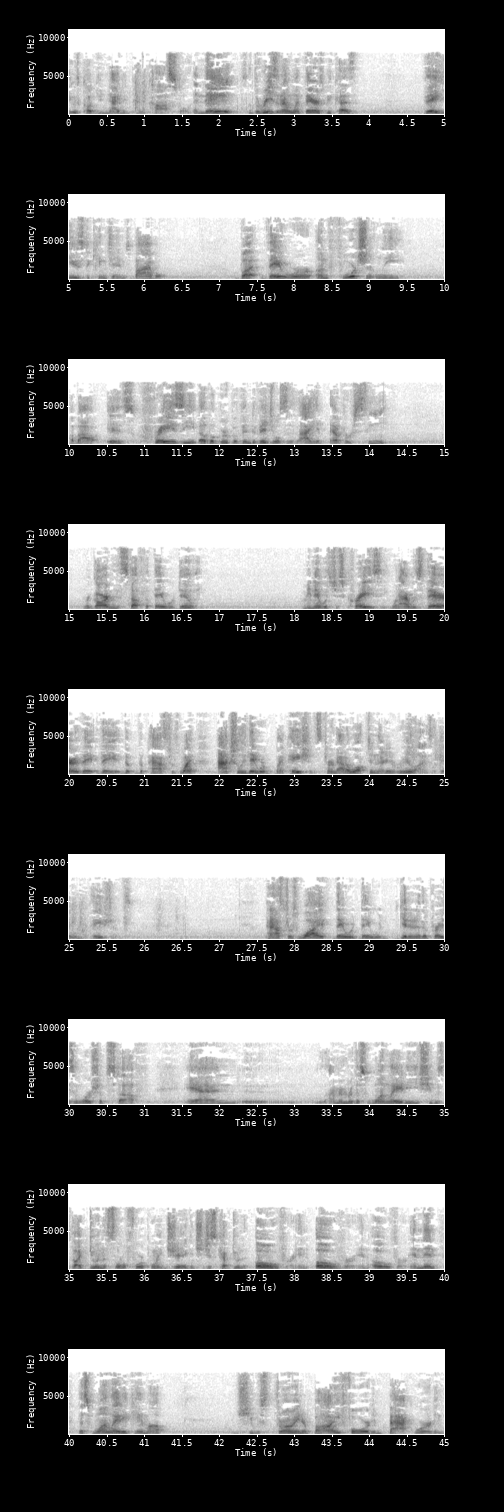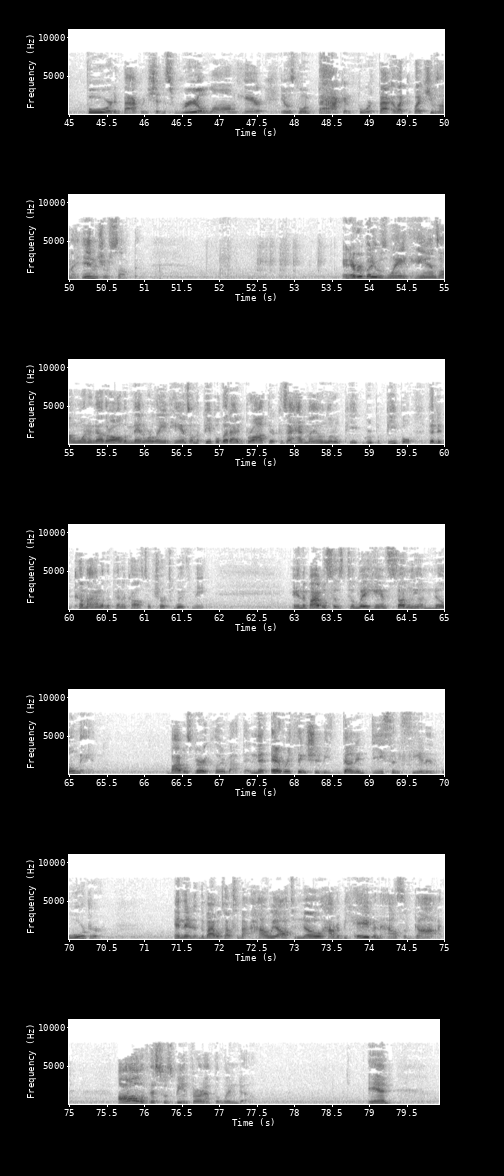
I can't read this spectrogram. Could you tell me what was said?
think it was called United Pentecostal. And they, the reason I went there is because they used the King James Bible. But they were, unfortunately, about as crazy of a group of individuals as I had ever seen regarding the stuff that they were doing. I mean, it was just crazy. When I was there, they, they the, the pastor's wife, actually, they were my patients. Turned out I walked in there, I didn't realize that they were my patients. Pastor's wife, they would they would get into the praise and worship stuff, and uh, I remember this one lady. She was like doing this little four point jig, and she just kept doing it over and over and over. And then this one lady came up, and she was throwing her body forward and backward and forward and backward. And she had this real long hair. And it was going back and forth, back like like she was on a hinge or something. And everybody was laying hands on one another. All the men were laying hands on the people that I had brought there because I had my own little pe- group of people that had come out of the Pentecostal church with me. And the Bible says to lay hands suddenly on no man. The Bible's very clear about that. And that everything should be done in decency and in order. And then the Bible talks about how we ought to know how to behave in the house of God. All of this was being thrown out the window. And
